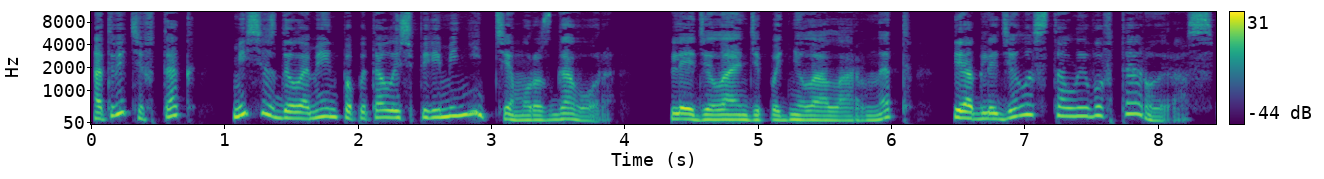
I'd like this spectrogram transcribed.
Ответив так, миссис Деламейн попыталась переменить тему разговора. Леди Ланди подняла ларнет и оглядела столы во второй раз.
